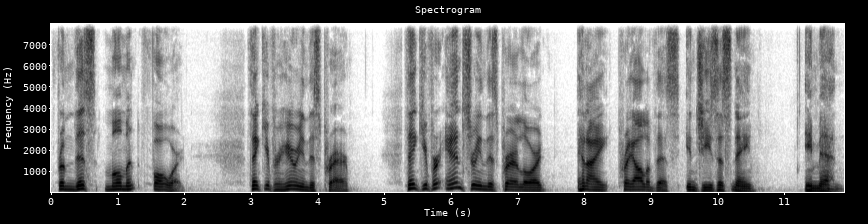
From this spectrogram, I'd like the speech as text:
from this moment forward. Thank you for hearing this prayer. Thank you for answering this prayer, Lord. And I pray all of this in Jesus' name. Amen.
